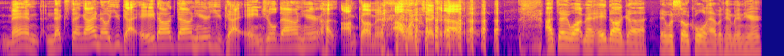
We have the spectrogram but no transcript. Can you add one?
Man, next thing I know, you got A Dog down here. You got Angel down here. I'm coming. I want to check it out. I tell you what, man, A Dog, uh, it was so cool having him in here.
